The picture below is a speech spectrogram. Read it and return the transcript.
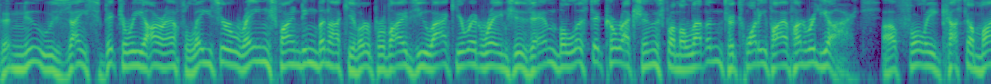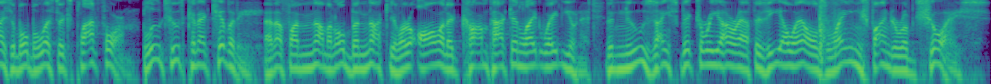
The new Zeiss Victory RF laser range-finding binocular provides you accurate ranges and ballistic corrections from 11 to 2,500 yards. A fully customizable ballistics platform, Bluetooth connectivity, and a phenomenal binocular all in a compact and lightweight unit. The new Zeiss Victory RF is EOL's rangefinder of choice.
